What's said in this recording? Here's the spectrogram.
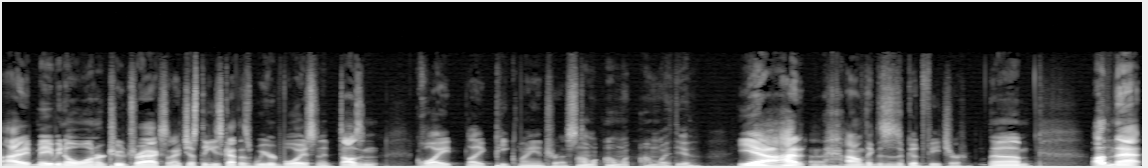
I maybe know one or two tracks, and I just think he's got this weird voice, and it doesn't quite like pique my interest. I'm I'm, I'm with you. Yeah, I, I don't think this is a good feature. Um, other than that,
